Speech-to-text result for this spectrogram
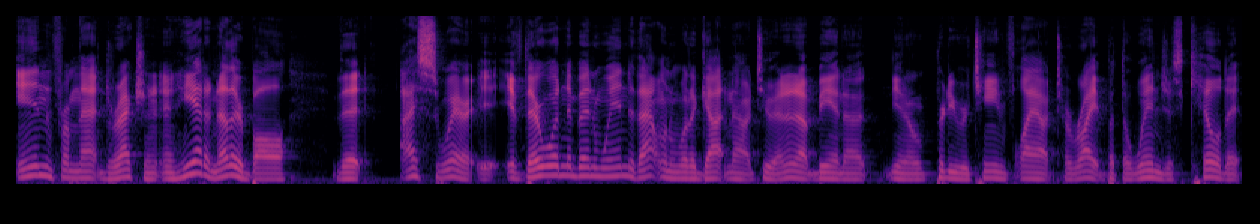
in from that direction, and he had another ball that I swear, if there wouldn't have been wind, that one would have gotten out too. It ended up being a you know pretty routine fly out to right, but the wind just killed it.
